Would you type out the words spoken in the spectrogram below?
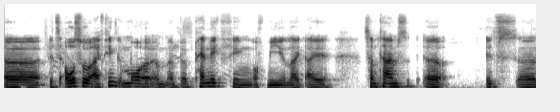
Uh, it's also, I think, more um, a, a panic thing of me. Like I sometimes, uh, it's uh,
